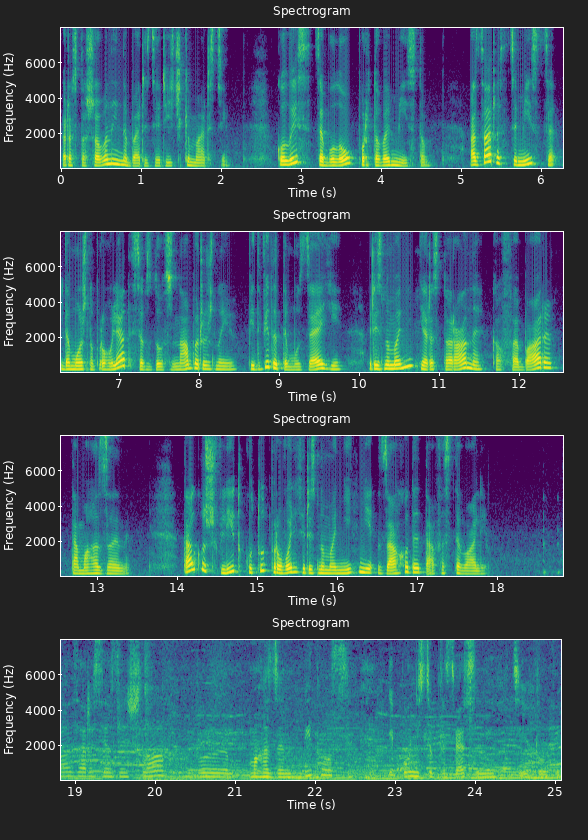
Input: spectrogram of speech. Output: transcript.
розташований на березі річки Мерсі. Колись це було портове місто, а зараз це місце, де можна прогулятися вздовж набережної, відвідати музеї, різноманітні ресторани, кафе-бари та магазини. Також влітку тут проводять різноманітні заходи та фестивалі. Зараз я зайшла в магазин Beatles і повністю присвячений цій групі.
